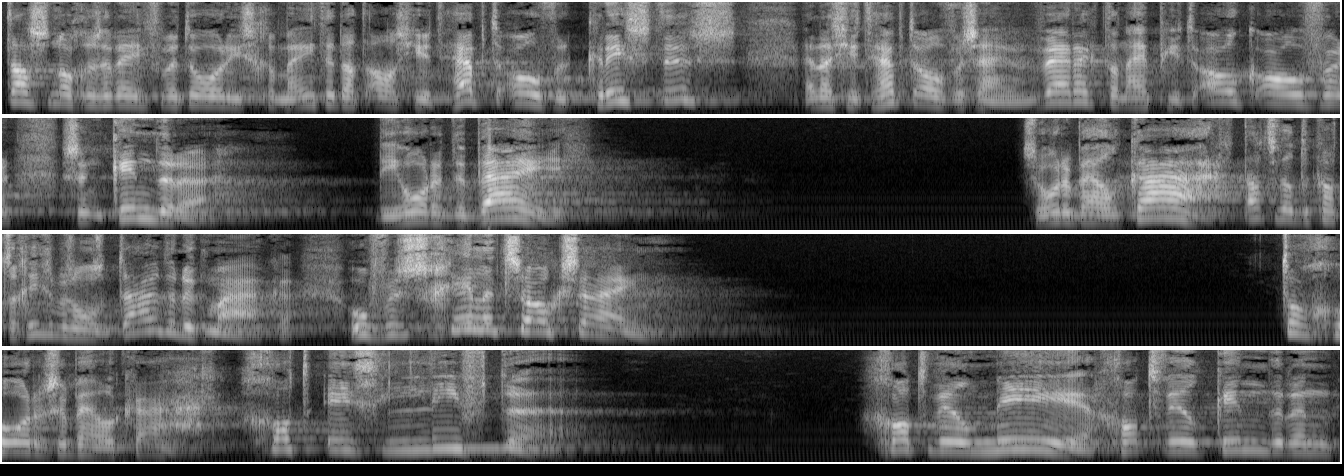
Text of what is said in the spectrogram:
Dat is nog eens reformatorisch gemeente, dat als je het hebt over Christus en als je het hebt over zijn werk, dan heb je het ook over zijn kinderen. Die horen erbij. Ze horen bij elkaar. Dat wil de catechismus ons duidelijk maken. Hoe verschillend ze ook zijn. Toch horen ze bij elkaar. God is liefde. God wil meer. God wil kinderen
